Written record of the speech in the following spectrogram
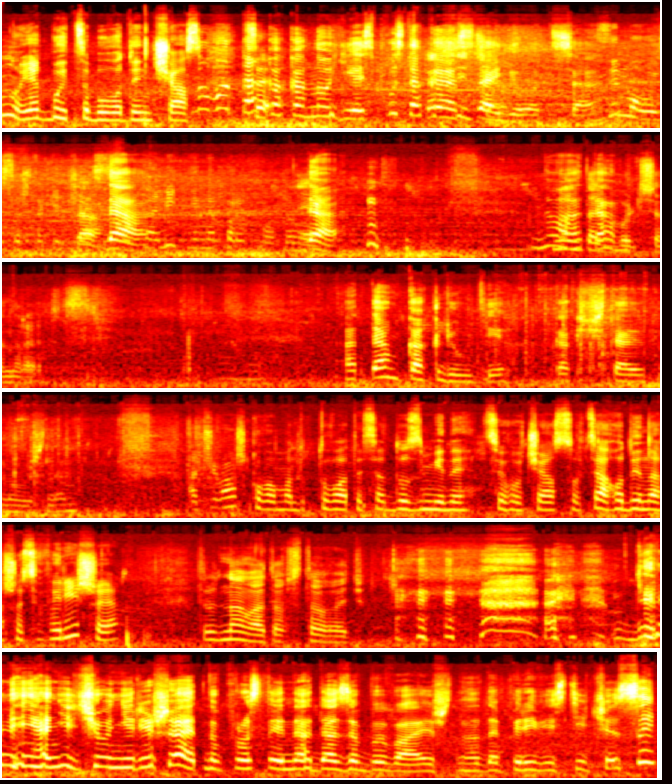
ну якби це був один час? Вот так, Це- как оно есть, пусть так и Как сейчас. остается. Зимовий все ж таки час. Да. На літній не переходимо. Да. Ну, Нам а так там, больше нравится. а там как люди, как считают нужным. А чи важко вам адаптуватися до зміни цього часу? Ця година щось вирішує? Трудновато вставать. Для меня ничего не решает, но просто иногда забываешь, что надо перевести часы,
